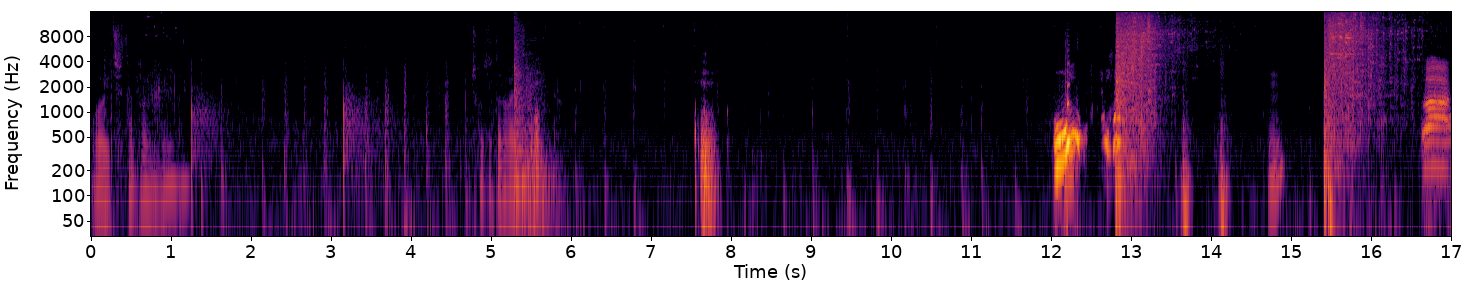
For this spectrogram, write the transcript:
어, 이 칠탄 더 있네. 들어가 있어야겠다. 오? 아!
